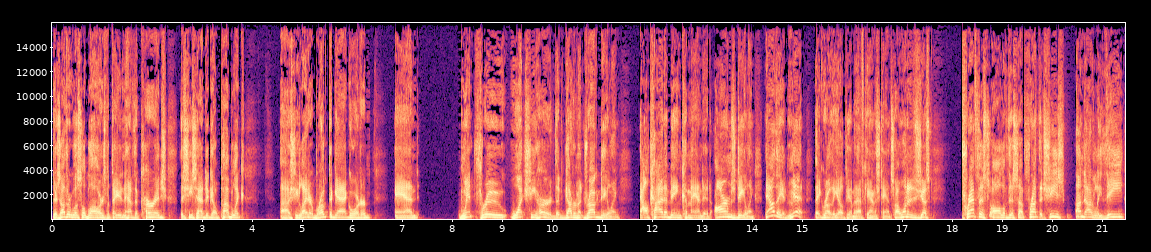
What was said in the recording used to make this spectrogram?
There's other whistleblowers, but they didn't have the courage that she's had to go public. Uh, she later broke the gag order and went through what she heard, the government drug dealing, Al-Qaeda being commanded, arms dealing. Now they admit they grow the opium in Afghanistan. So I wanted to just preface all of this up front that she's undoubtedly the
